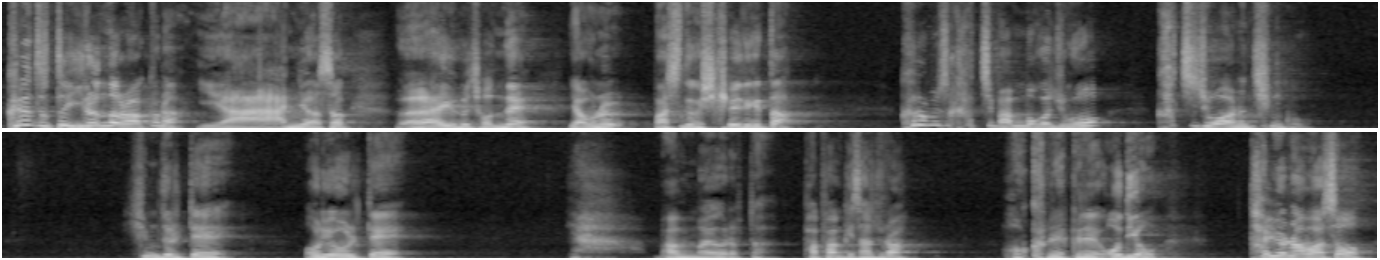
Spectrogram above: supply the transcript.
그래도 또 이런 날 왔구나. 야, 녀석, 아이고 좋네. 야, 오늘 맛있는 거 시켜야 되겠다. 그러면서 같이 밥 먹어주고 같이 좋아하는 친구. 힘들 때, 어려울 때, 야, 마음이 많이 어렵다. 밥 한 끼 사주라. 어, 그래, 그래. 어디요? 달려나와서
